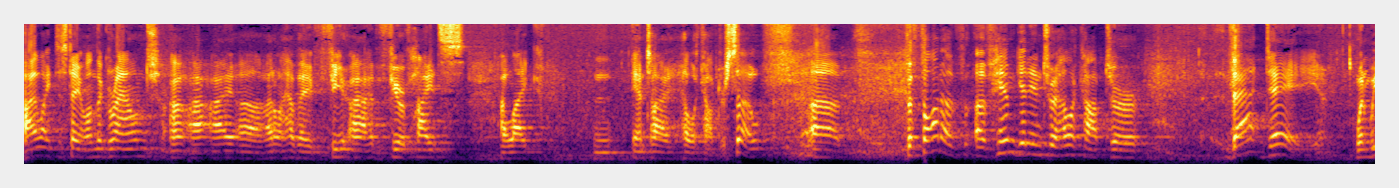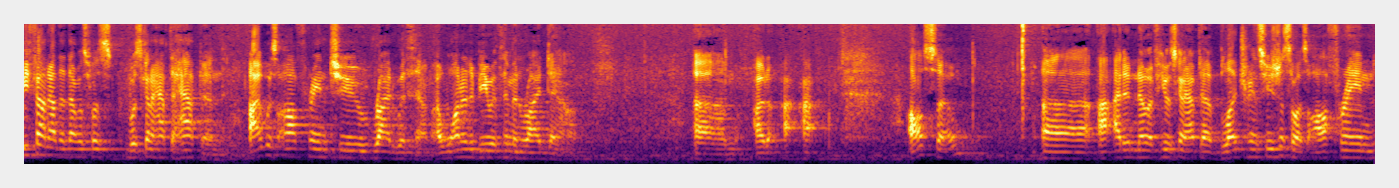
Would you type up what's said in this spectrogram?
I like to stay on the ground. I, I, uh, I, don't have a fear. I have a fear of heights. I like anti-helicopter. So, uh, the thought of, of him getting into a helicopter that day, when we found out that that was was, was going to have to happen, I was offering to ride with him. I wanted to be with him and ride down. Um, I, also, uh, I, didn't know if he was going to have to have blood transfusion, so I was offering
